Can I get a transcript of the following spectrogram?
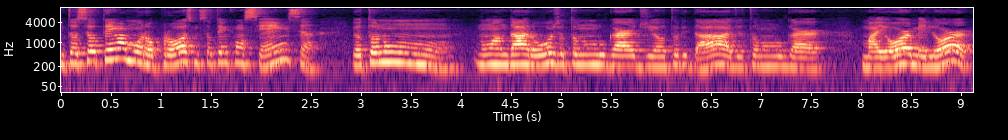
Então, se eu tenho amor ao próximo, se eu tenho consciência, eu tô num, num andar hoje, eu tô num lugar de autoridade, eu tô num lugar maior, melhor,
